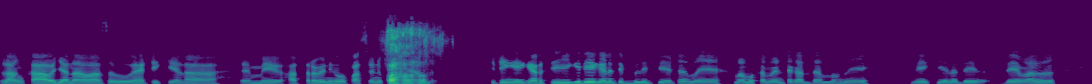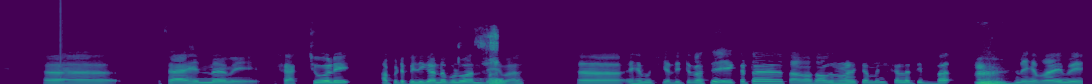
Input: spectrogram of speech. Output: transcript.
ලංකාව ජනවාස වූ හැටි කියලා. තැම් මේ හතරවෙනි හෝ පස්සෙන ඉතින් ඒකට සීගිරිය ගැන තිබ්බ ලිපියට මේ මම කමෙන්ට එකක් දැම්ම. මේ මේ කියල දේවල් සෑහෙන්න මේ ෆැක්චුවලි අපිට පිළිගන්න පුළුවන් දේවල්. එහෙම කියල. ඉට පස්සේ ඒකට තව කවුහරි කමෙන්ට් කල තිබ්බ. මෙහෙමයි මේ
